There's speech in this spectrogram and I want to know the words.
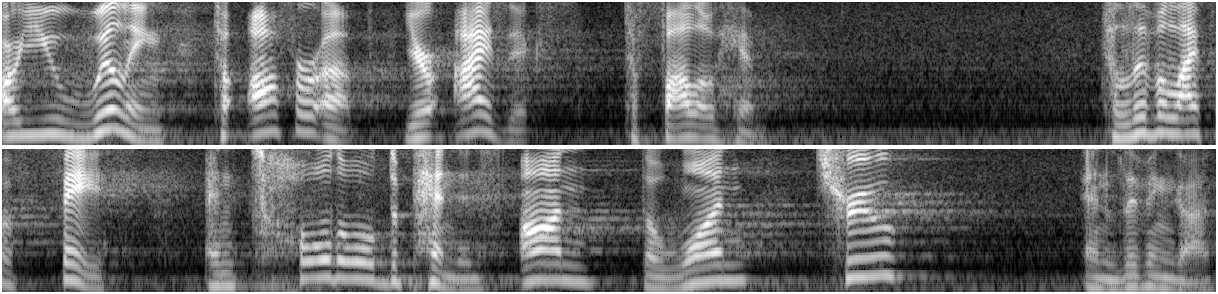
are you willing to offer up your Isaacs to follow him? To live a life of faith and total dependence on the one true and living God.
